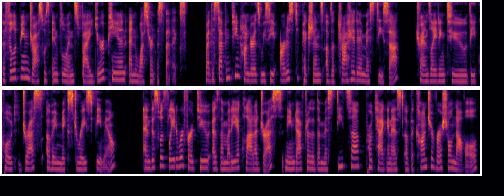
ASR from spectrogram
the Philippine dress was influenced by European and Western aesthetics. By the 1700s, we see artist depictions of the traje de mestiza, translating to the quote, dress of a mixed race female. And this was later referred to as the Maria Clara dress, named after the mestiza protagonist of the controversial novel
